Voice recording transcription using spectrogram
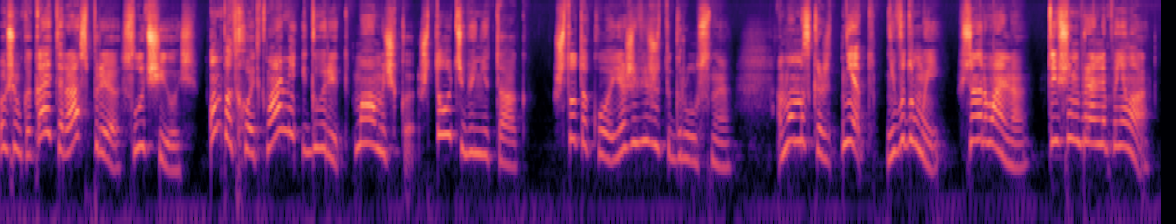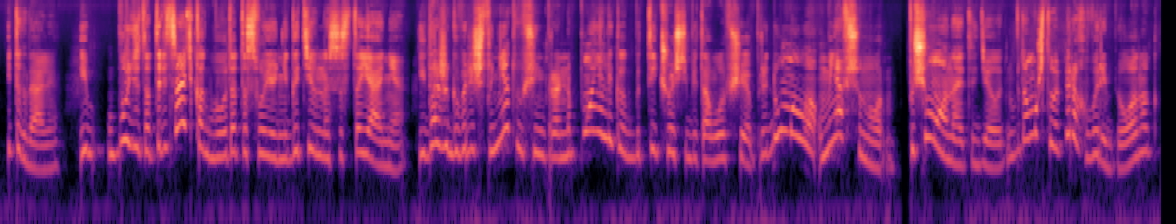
В общем, какая-то распря случилась. Он подходит к маме и говорит, мамочка, что у тебя не так? Что такое? Я же вижу, ты грустная. А мама скажет, нет, не выдумай, все нормально, ты все неправильно поняла и так далее. И будет отрицать как бы вот это свое негативное состояние. И даже говорить, что нет, вы все неправильно поняли, как бы ты что себе там вообще придумала, у меня все норм. Почему она это делает? Ну, потому что, во-первых, вы ребенок,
